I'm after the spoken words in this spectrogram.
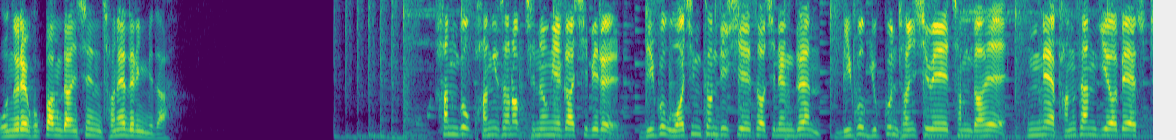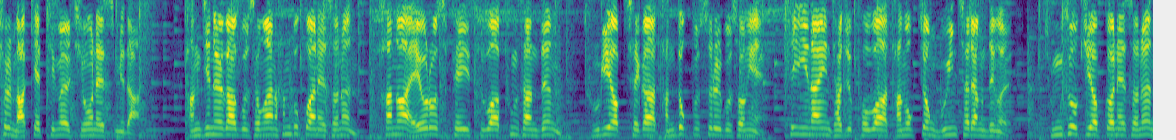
오늘의 국방단신 전해드립니다. 한국방위산업진흥회가 11일 미국 워싱턴 DC에서 진행된 미국 육군 전시회에 참가해 국내 방산 기업의 수출 마케팅을 지원했습니다. 방진회가 구성한 한국관에서는 한화 에어로스페이스와 풍산 등 두 개 업체가 단독 부스를 구성해 K9 자주포와 다목적 무인 차량 등을 중소기업관에서는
